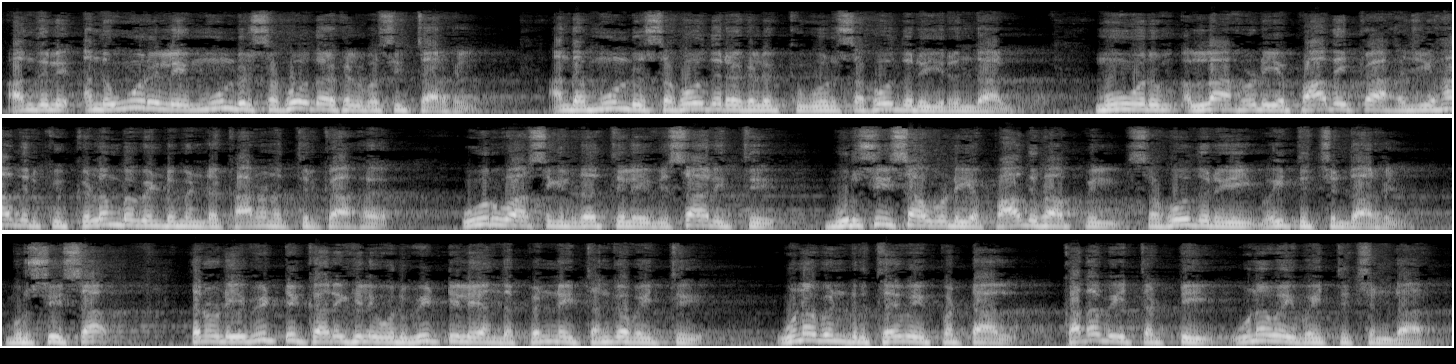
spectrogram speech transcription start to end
அந்த அந்த ஊரிலே மூன்று சகோதரர்கள் வசித்தார்கள். அந்த மூன்று சகோதரர்களுக்கு ஒரு சகோதரி இருந்தால் மூவரும் அல்லாஹுடைய பாதைக்காக ஜிஹாதிற்கு கிளம்ப வேண்டும் என்ற காரணத்திற்காக ஊர்வாசிகளிடத்திலே விசாரித்து புர்சிசாவுடைய பாதுகாப்பில் சகோதரியை வைத்துச் சென்றார்கள். புர்சிசா தன்னுடைய வீட்டுக்கு அருகிலே ஒரு வீட்டிலே அந்த பெண்ணை தங்க வைத்து உணவென்று தேவைப்பட்டால் கதவை தட்டி உணவை வைத்துச் சென்றார்.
